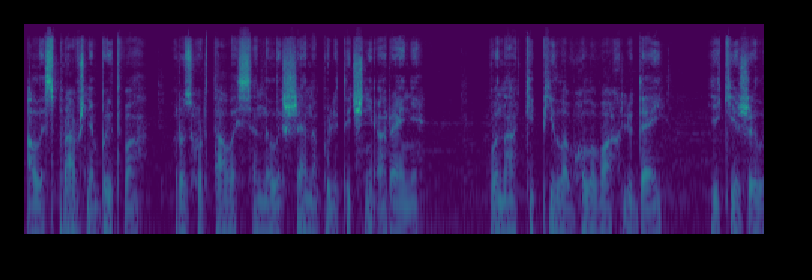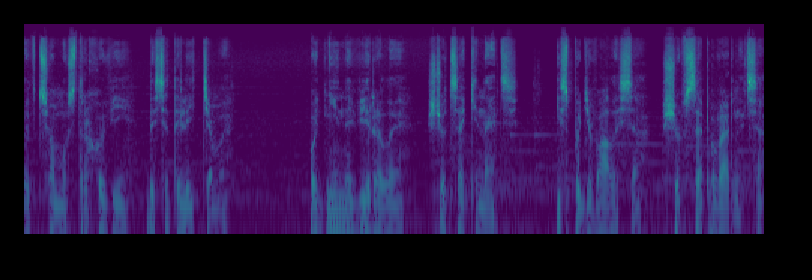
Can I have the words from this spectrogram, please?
Але справжня битва розгорталася не лише на політичній арені, вона кипіла в головах людей, які жили в цьому страхові десятиліттями. Одні не вірили, що це кінець, і сподівалися, що все повернеться.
